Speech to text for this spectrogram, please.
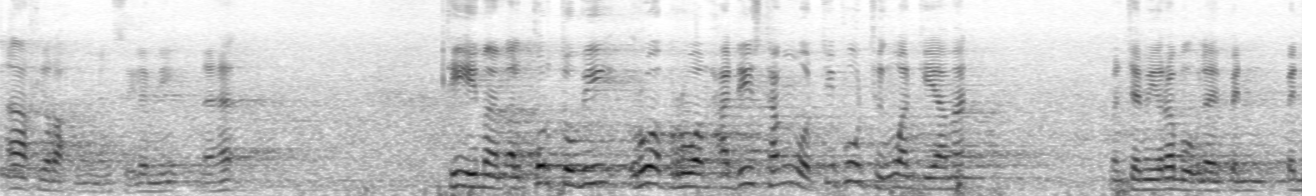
ลอาคิรอหนังสือเล่มนี้นะฮะที่อิมามอัลกุรตุบีรวบรวมฮะดีษทั้งหมดที่พูดถึงวันกิยามัต มันจะมีระบุเลยเป็นเป็น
